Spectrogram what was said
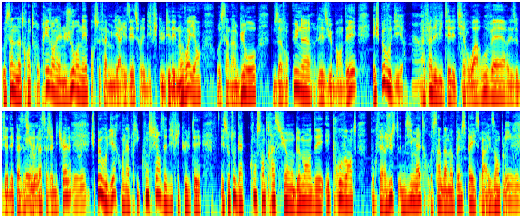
au sein de notre entreprise, on a une journée pour se familiariser sur les difficultés des non-voyants. Au sein d'un bureau, nous avons une heure les yeux bandés. Et je peux vous dire, Ah oui. afin d'éviter les tiroirs ouverts, les objets déplacés Eh sur les passages habituels, oui. je peux vous dire qu'on a pris conscience des difficultés et surtout de la concentration demandée, éprouvante, pour faire juste 10 mètres au sein d'un open space, par Et- exemple. Et oui.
